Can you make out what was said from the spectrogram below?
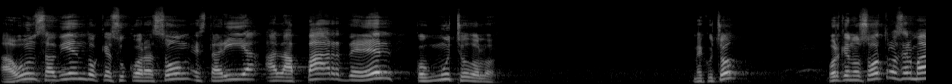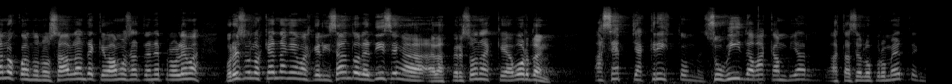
aún sabiendo que su corazón estaría a la par de él con mucho dolor. ¿Me escuchó? Porque nosotros, hermanos, cuando nos hablan de que vamos a tener problemas, por eso los que andan evangelizando les dicen a las personas que abordan, acepte a Cristo, su vida va a cambiar, hasta se lo prometen.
